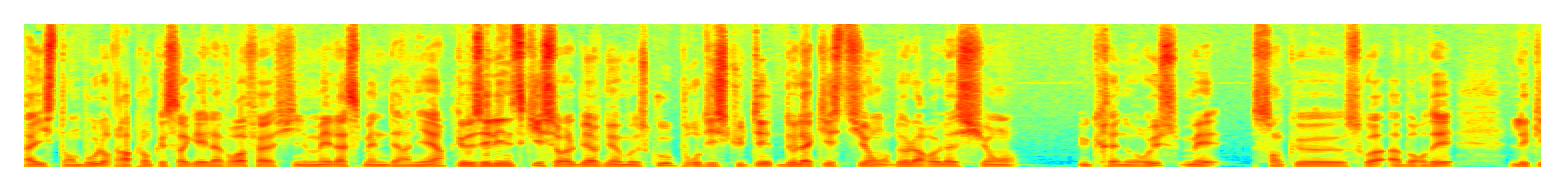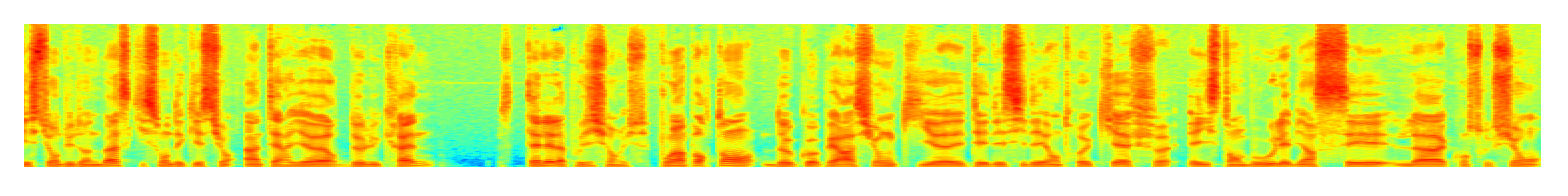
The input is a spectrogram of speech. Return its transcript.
à Istanbul. Rappelons que Sergei Lavrov a affirmé la semaine dernière que Zelensky serait le bienvenu à Moscou pour discuter de la question de la relation ukraino-russe, mais sans que soient abordées les questions du Donbass, qui sont des questions intérieures de l'Ukraine Telle est la position russe. Point important de coopération qui a été décidé entre Kiev et Istanbul, eh c'est la construction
